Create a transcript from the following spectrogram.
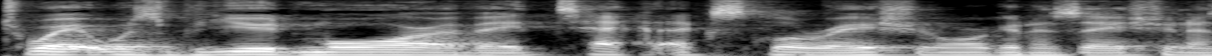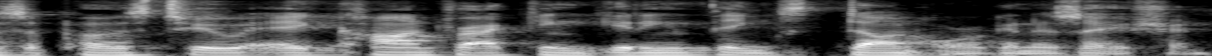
to where it was viewed more of a tech exploration organization as opposed to a contracting, getting things done organization.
